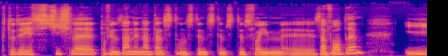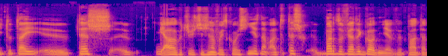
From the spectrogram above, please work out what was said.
który jest ściśle powiązany nadal z, tą, z, tym, z, tym, z tym swoim zawodem i tutaj też ja oczywiście się na wojskowości nie znam, ale to też bardzo wiarygodnie wypada,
